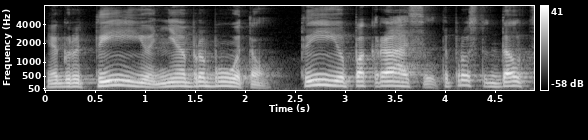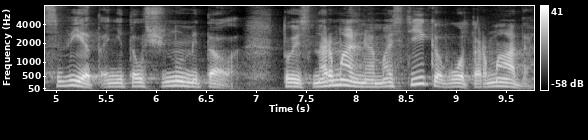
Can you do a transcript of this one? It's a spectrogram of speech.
я говорю, ты ее не обработал, ты ее покрасил, ты просто дал цвет, а не толщину металла. То есть нормальная мастика, вот армада,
